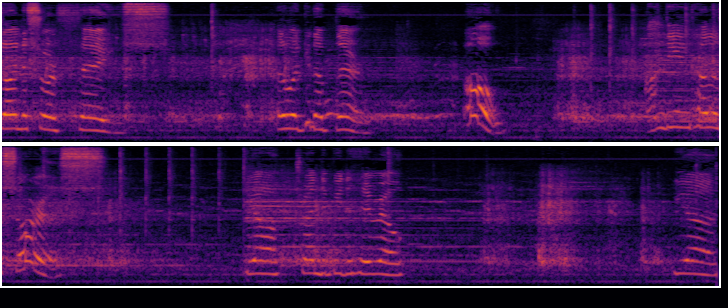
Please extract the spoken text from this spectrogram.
Dinosaur face. How do I get up there? Oh! I'm the Ankylosaurus. Yeah, trying to be the hero. Yeah.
